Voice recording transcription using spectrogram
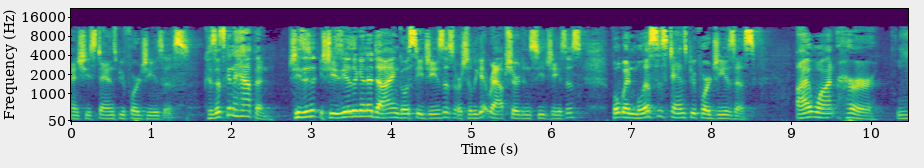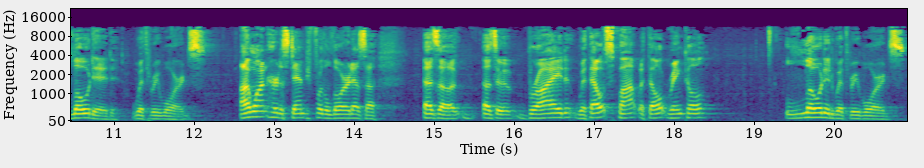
and she stands before Jesus, because it's going to happen. She's, she's either going to die and go see Jesus or she'll get raptured and see Jesus. But when Melissa stands before Jesus, I want her loaded with rewards. I want her to stand before the Lord as a, as a, as a bride without spot, without wrinkle, loaded with rewards.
